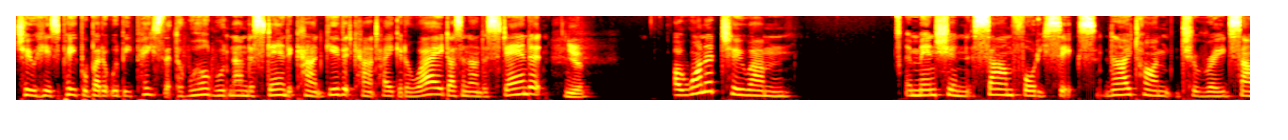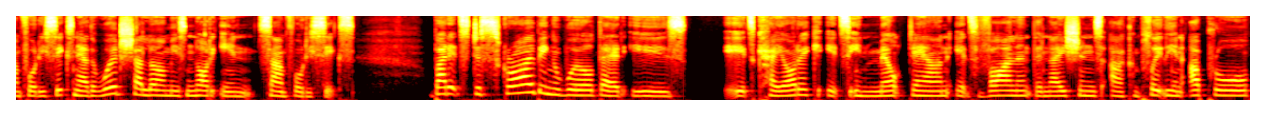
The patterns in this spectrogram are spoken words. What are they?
to his people, but it would be peace that the world wouldn't understand. It can't give it, can't take it away, doesn't understand it. Yeah. I wanted to um, mention Psalm 46. No time to read Psalm 46. Now, the word shalom is not in Psalm 46, but it's describing a world that is. It's chaotic, it's in meltdown, it's violent, the nations are completely in uproar,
